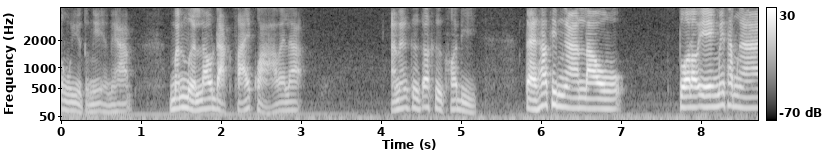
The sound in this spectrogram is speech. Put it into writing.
ลงมาอยู่ตรงนี้เห็นไหมครับ มันเหมือนเราดักซ้ายขวาไว้แล้วอันนั้นคือก็คือข้อดี แต่ถ้าทีมงานเราตัวเราเองไม่ทำงาน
